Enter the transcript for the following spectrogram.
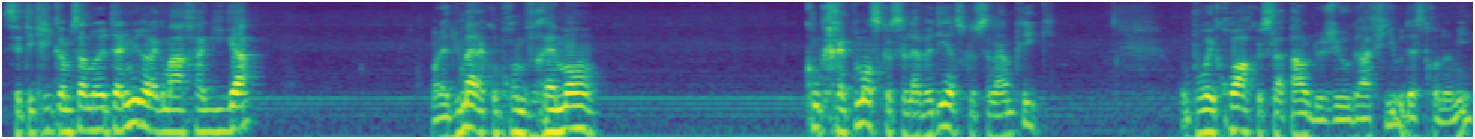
c'est écrit comme ça dans le Talmud, dans la Gemara Chagiga, on a du mal à comprendre vraiment, concrètement, ce que cela veut dire, ce que cela implique. On pourrait croire que cela parle de géographie ou d'astronomie,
